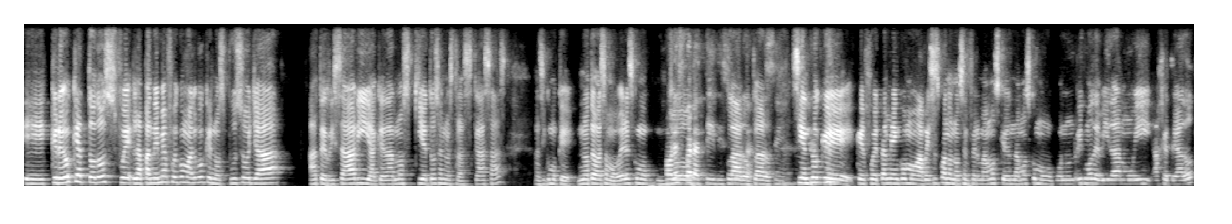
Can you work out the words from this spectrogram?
eh, creo que a todos fue, la pandemia fue como algo que nos puso ya a aterrizar y a quedarnos quietos en nuestras casas, así como que no te vas a mover, es como... Ahora es yo- para ti, disfruta. Claro, claro. sí. Siento que, que fue también como a veces cuando nos enfermamos, que andamos como con un ritmo de vida muy ajetreado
